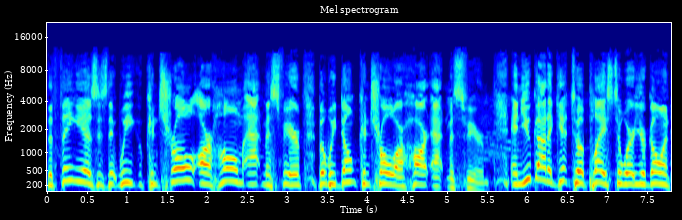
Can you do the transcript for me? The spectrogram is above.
The thing is, is that we control our home atmosphere, but we don't control our heart atmosphere. And you got to get to a place to where you're going,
